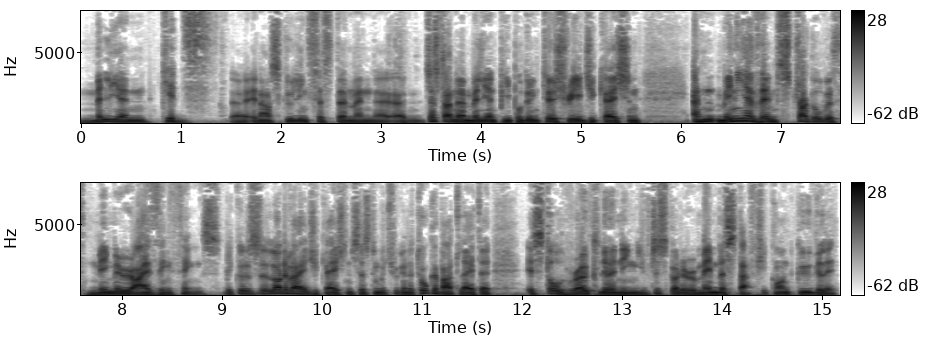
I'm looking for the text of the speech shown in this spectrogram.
million kids uh, in our schooling system and uh, just under a million people doing tertiary education. And many of them struggle with memorizing things because a lot of our education system, which we're going to talk about later, is still rote learning. You've just got to remember stuff. You can't Google it.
